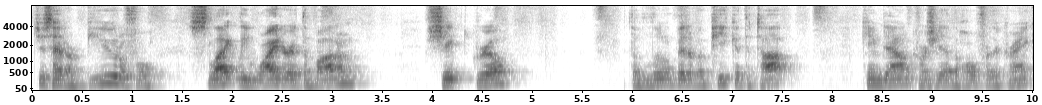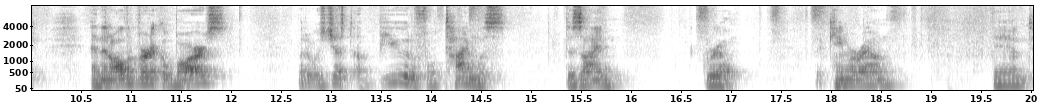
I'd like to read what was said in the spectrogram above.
Just had a beautiful, slightly wider at the bottom shaped grill the little bit of a peak at the top, came down. Of course, you had the hole for the crank, and then all the vertical bars. But it was just a beautiful, timeless design grill that came around, and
